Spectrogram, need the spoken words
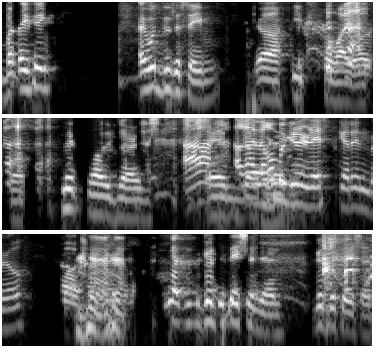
but I think I would do the same. Uh, keep Kawhi also. Flip Paul George. Ah, And, akala ko uh, magre-rest ka rin, bro. Oh, good, good decision yun. Good decision.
